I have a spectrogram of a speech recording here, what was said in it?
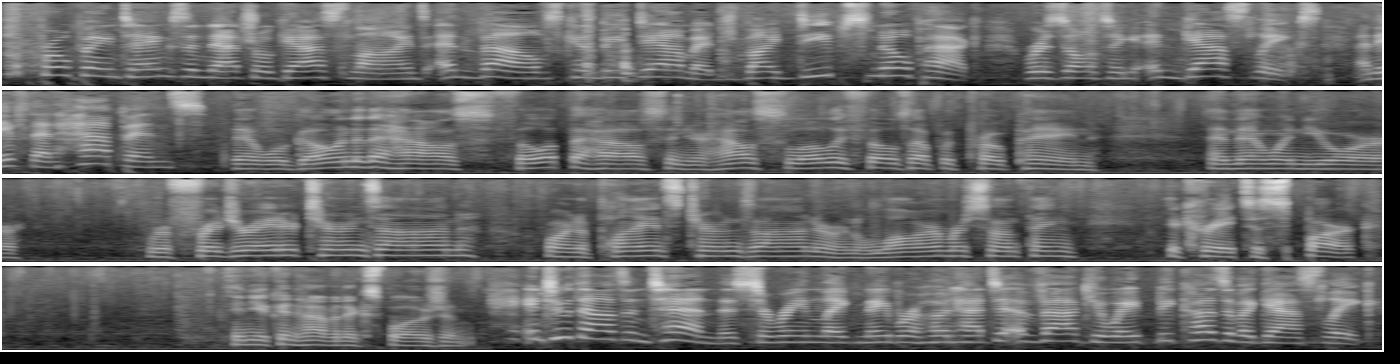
Propane tanks and natural gas lines and valves can be damaged by deep snowpack, resulting in gas leaks. And if that happens, it will go into the house, fill up the house, and your house slowly fills up with propane. And then when your refrigerator turns on, or an appliance turns on, or an alarm or something, it creates a spark and you can have an explosion. In 2010, the Serene Lake neighborhood had to evacuate because of a gas leak.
